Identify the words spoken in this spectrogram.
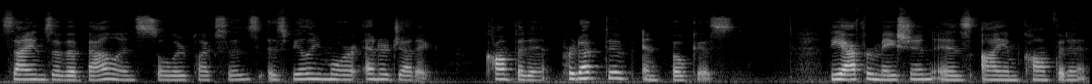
Signs of a balanced solar plexus is feeling more energetic, confident, productive, and focused. The affirmation is I am confident,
